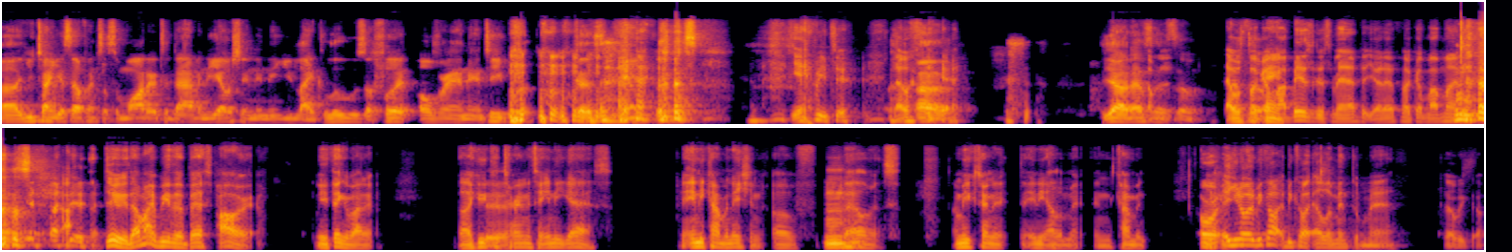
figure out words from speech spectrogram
uh, you turn yourself into some water to dive in the ocean, and then you like lose a foot over in Antigua because yeah, me too. That was Uh, yeah. yo, that's, That was- dope. That was fuck up dope. my business, man. I think yo, that fuck up my money. Dude, that might be the best power when you think about it. Like you could Yeah. turn into any gas, any combination of Mhm. the elements. I mean, you can turn it to any element and combine. or You could- you know what it'd be called? It'd be called Elemental Man. There we go.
